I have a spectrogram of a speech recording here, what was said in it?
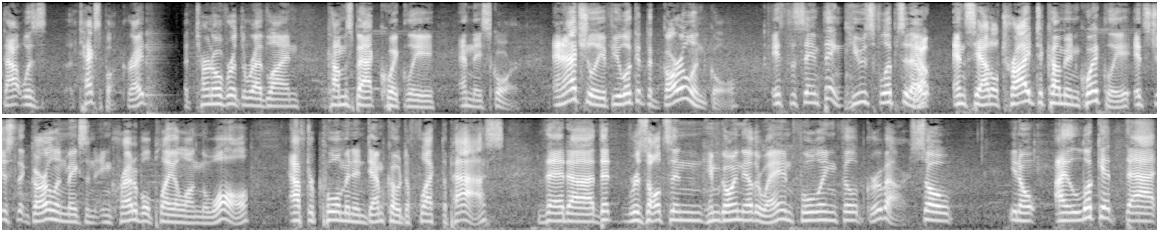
that was a textbook, right? A turnover at the red line, comes back quickly, and they score. And actually, if you look at the Garland goal, it's the same thing. Hughes flips it Yep. out, and Seattle tried to come in quickly. It's just that Garland makes an incredible play along the wall after Pullman and Demko deflect the pass that uh, that results in him going the other way and fooling Philipp Grubauer. So, you know, I look at that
